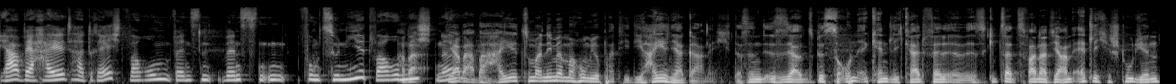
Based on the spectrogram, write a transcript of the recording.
ja, wer heilt, hat recht. Warum, wenn es funktioniert, warum Aber, nicht? Ne? Ja, aber, aber heilt zum Beispiel, nehmen wir mal Homöopathie, die heilen ja gar nicht. Das sind, es ist ja bis zur Unerkenntlichkeit, es gibt seit 200 Jahren etliche Studien,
